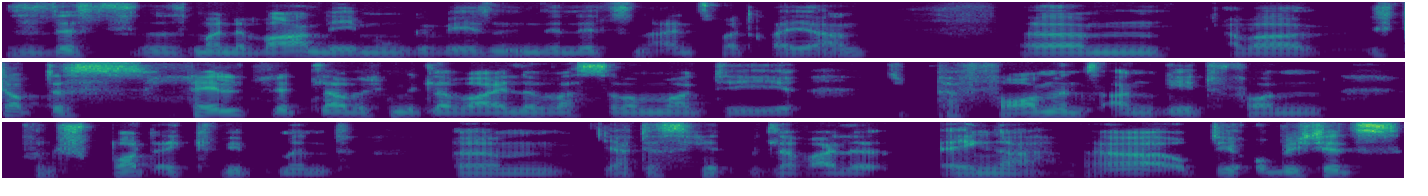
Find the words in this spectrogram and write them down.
es ist das, ist meine Wahrnehmung gewesen in den letzten ein, zwei, drei Jahren. Ähm, aber ich glaube, das Feld wird, glaube ich, mittlerweile, was sagen wir mal die, die Performance angeht von, von Sportequipment, ähm, ja, das wird mittlerweile enger. Ja, ob, die, ob ich jetzt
